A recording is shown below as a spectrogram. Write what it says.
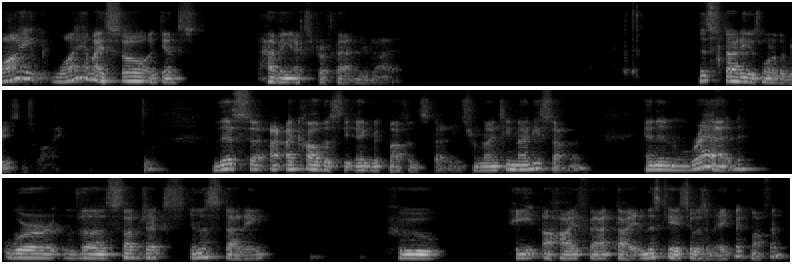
why why am I so against having extra fat in your diet? This study is one of the reasons why. This uh, I, I, call this the Egg McMuffin study. It's from 1997, and in red were the subjects in the study who ate a high fat diet. In this case, it was an Egg McMuffin,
